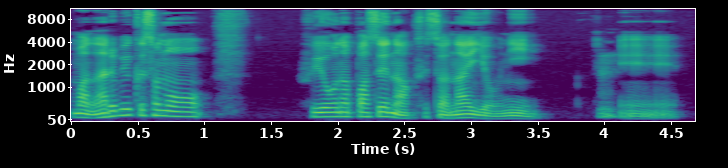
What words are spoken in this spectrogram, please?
まあ、なるべくその、不要なパスへのアクセスはないように、うんえー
